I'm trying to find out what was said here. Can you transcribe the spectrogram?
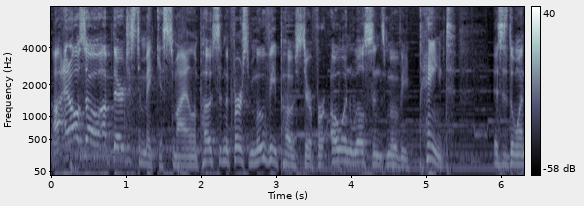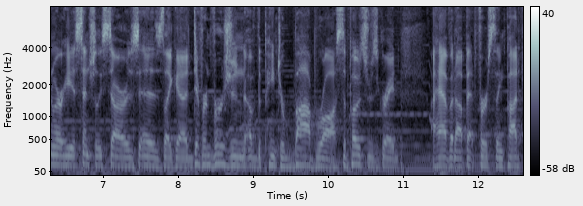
Uh, and also up there, just to make you smile, and posted the first movie poster for Owen Wilson's movie Paint. This is the one where he essentially stars as like a different version of the painter Bob Ross. The poster is great. I have it up at First Thing Pod.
